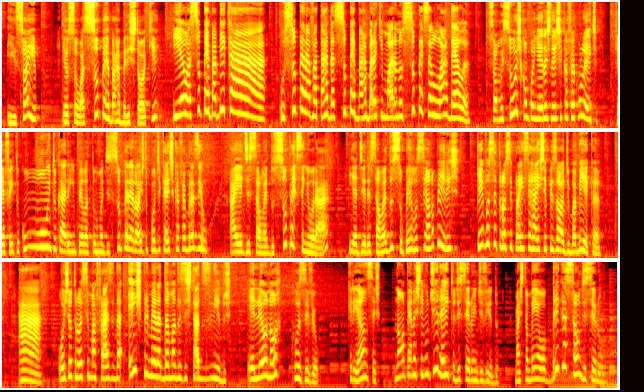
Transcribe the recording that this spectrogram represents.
Isso aí. Eu sou a Super Bárbara Stock. E eu, a Super Babica! O super avatar da Super Bárbara que mora no super celular dela. Somos suas companheiras neste Café com Leite, que é feito com muito carinho pela turma de super-heróis do podcast Café Brasil. A edição é do Super Senhor A e a direção é do Super Luciano Pires. Quem você trouxe para encerrar este episódio, Babica? Ah, hoje eu trouxe uma frase da ex-primeira-dama dos Estados Unidos, Eleanor Roosevelt. Crianças não apenas têm o direito de ser um indivíduo, mas também a obrigação de ser um.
